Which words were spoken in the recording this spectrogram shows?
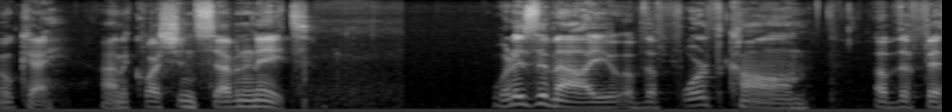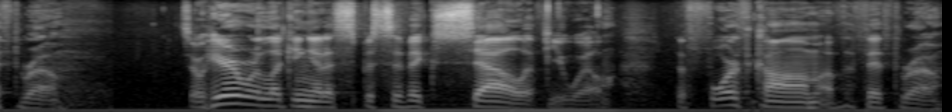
Okay, on to question 7 and 8. What is the value of the fourth column of the fifth row? So here we're looking at a specific cell, if you will, the fourth column of the fifth row.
